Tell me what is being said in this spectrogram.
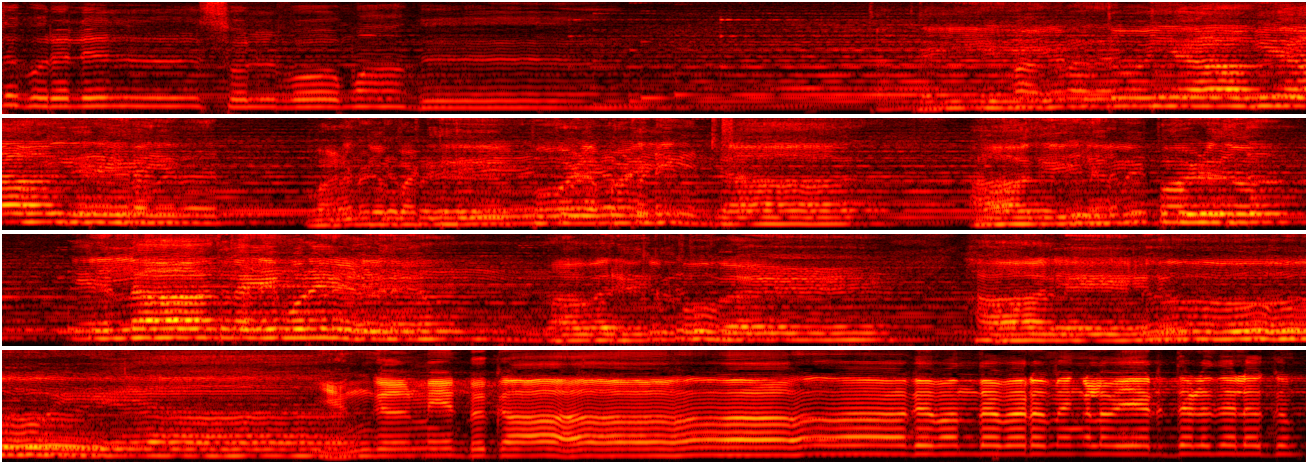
நாம் குரலில் சொல்வோமாக. வணங்கப்பட்டு புகழப்படுகின்றார். ஆதியிலும் இப்பொழுதும் எல்லா தலைமுறைகளிலும் அவருக்கு புகழ். எங்கள் மீட்புக்காக வந்தவரும் எங்கள் உயர்த்தெழுதலுக்கும்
